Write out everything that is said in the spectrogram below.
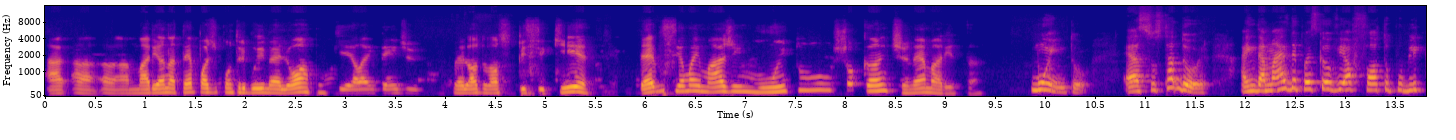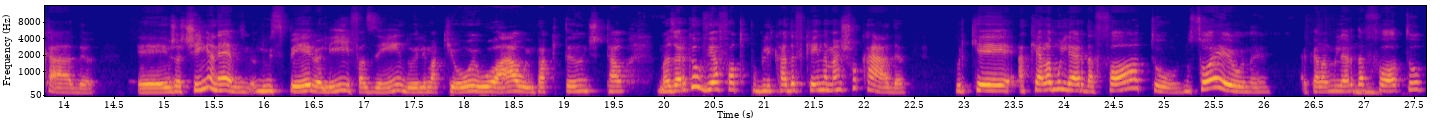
a, a, a Mariana até pode contribuir melhor, porque ela entende melhor do nosso psique, deve ser uma imagem muito chocante, né, Marita? Muito. É assustador. Ainda mais depois que eu vi a foto publicada. É, eu já tinha, né, no espelho ali, fazendo, ele maquiou, eu, uau, impactante e tal. Mas a hora que eu vi a foto publicada, eu fiquei ainda mais chocada. Porque aquela mulher da foto, não sou eu, né? Aquela mulher da uhum. foto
